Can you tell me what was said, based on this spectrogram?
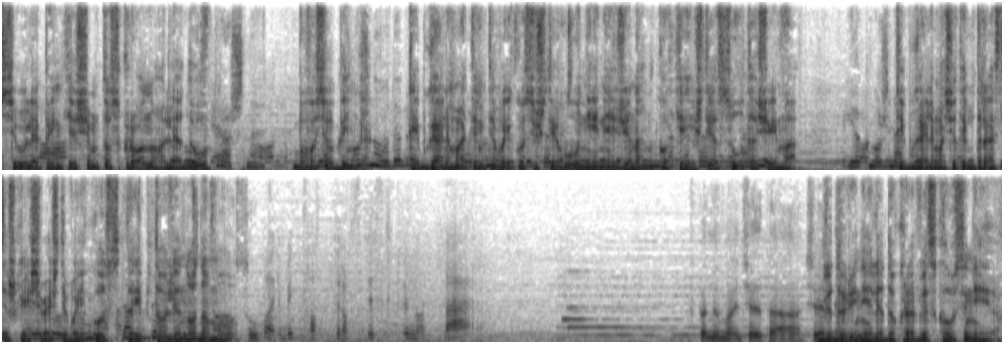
Siūlė Da- 500 kronų ledų. Straszne. Buvo siaubinga. Kaip galima atimti vaikus iš tėvų, nei nežinant, kokia iš tiesų ta šeima. Kaip galima šitaip drastiškai išvežti vaikus taip toli nuo namų? Vidurinėlė dukra vis klausinėjo.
